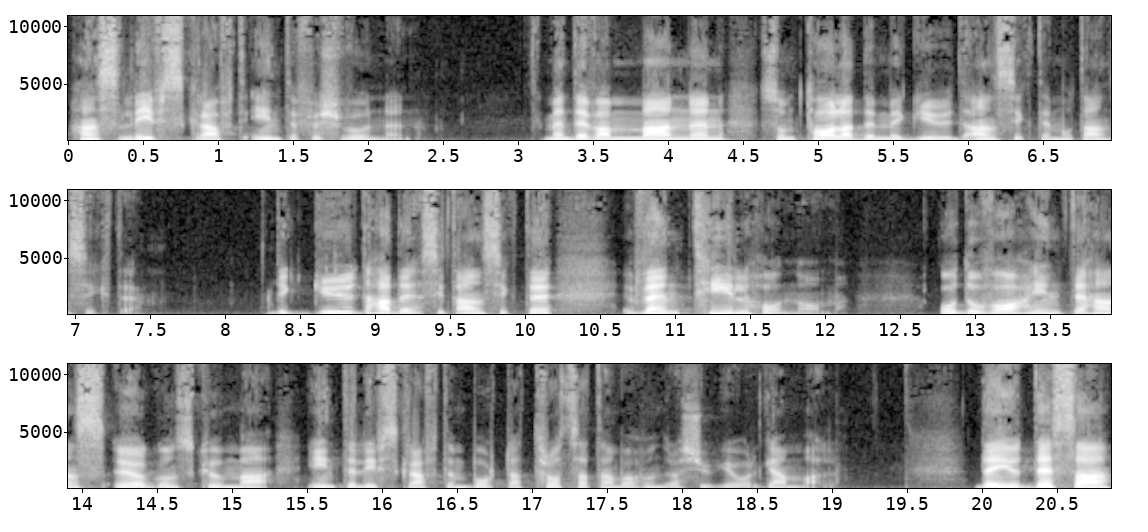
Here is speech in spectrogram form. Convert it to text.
hans livskraft inte försvunnen. Men det var mannen som talade med Gud ansikte mot ansikte. Det Gud hade sitt ansikte vänt till honom. Och då var inte hans ögon skumma, inte livskraften borta, trots att han var 120 år gammal. Det är ju dessa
